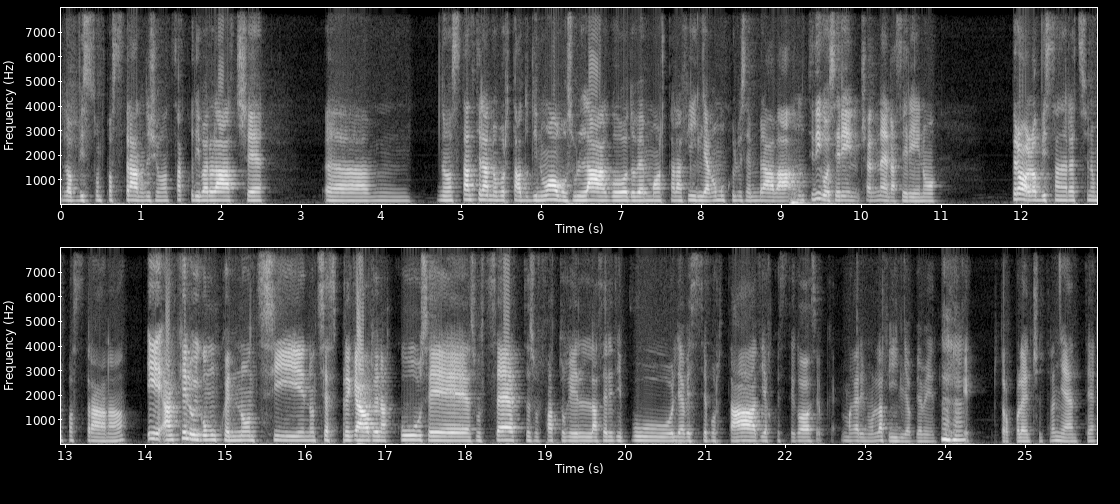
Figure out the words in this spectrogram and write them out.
l'ho visto un po' strano, diceva un sacco di parolacce. Ehm, nonostante l'hanno portato di nuovo sul lago dove è morta la figlia, comunque lui sembrava, non ti dico sereno, cioè non era sereno, però l'ho vista una reazione un po' strana. E anche lui comunque non si, non si è sprecato in accuse sul set, sul fatto che la serie TV li avesse portati a queste cose. Ok, magari non la figlia, ovviamente, Mhm. perché purtroppo lei non c'entra niente.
